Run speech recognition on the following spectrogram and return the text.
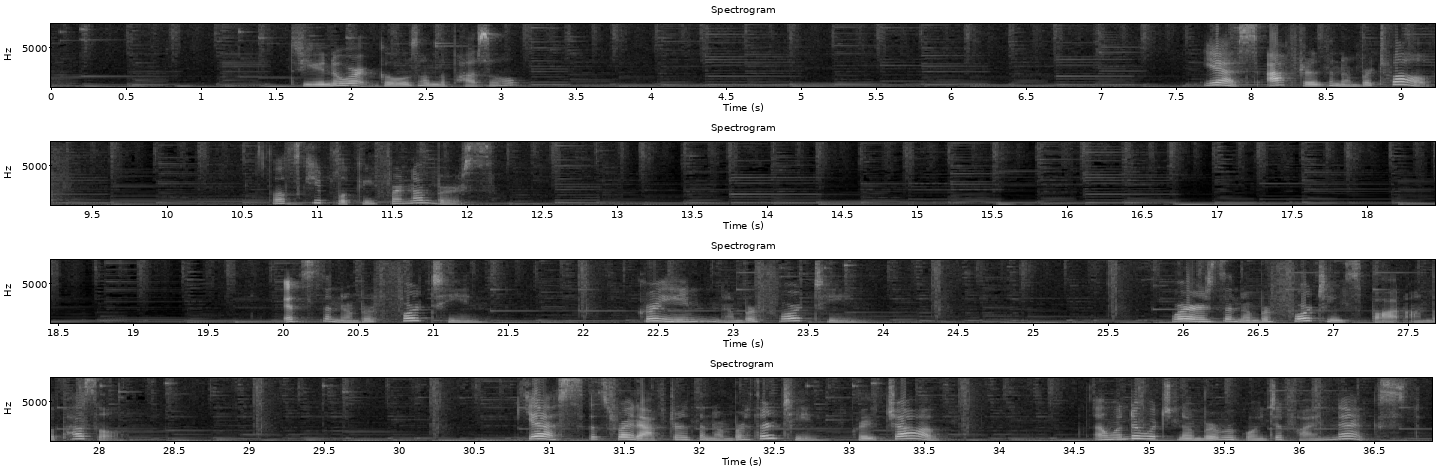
Do you know where it goes on the puzzle? Yes, after the number 12. Let's keep looking for numbers. It's the number 14. Green, number 14. Where is the number 14 spot on the puzzle? Yes, it's right after the number 13. Great job! I wonder which number we're going to find next.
